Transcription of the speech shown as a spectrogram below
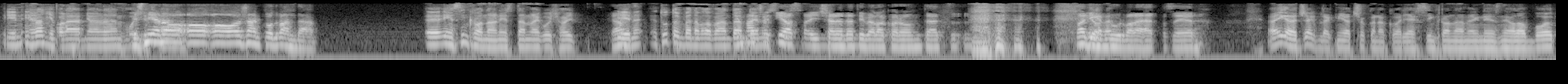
Én, én annyival árnyalnám, hogy... És milyen a, a, a Jean-Claude Van Damme? Én szinkronnal néztem meg, úgyhogy ja? én tudtam, benne van a Van Damme, én de... Én már csak is eredetivel akarom, tehát nagyon igen, durva lehet azért. Hát igen, a Jack Black miatt sokan akarják szinkronnal megnézni alapból.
